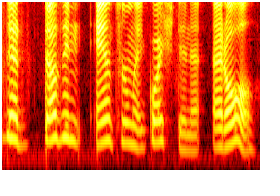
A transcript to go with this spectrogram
That doesn't answer my question at, at all.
